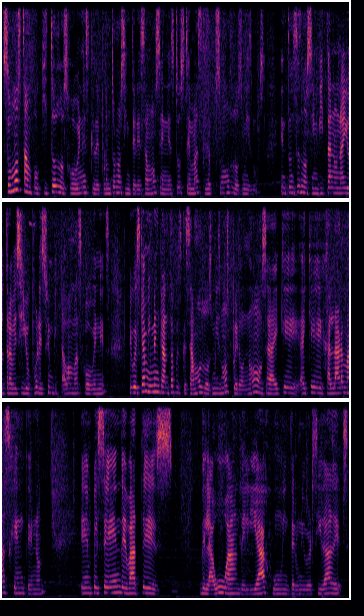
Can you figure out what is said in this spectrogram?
somos tan poquitos los jóvenes que de pronto nos interesamos en estos temas que somos los mismos. Entonces nos invitan una y otra vez y yo por eso invitaba a más jóvenes. Digo, es que a mí me encanta pues que seamos los mismos, pero no, o sea, hay que, hay que jalar más gente, ¿no? Empecé en debates de la UA, del IAJU, interuniversidades.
